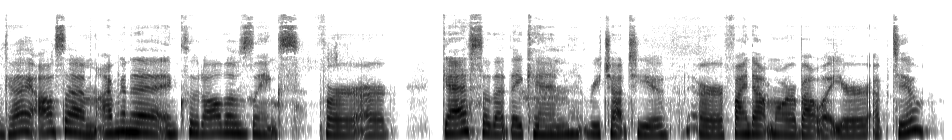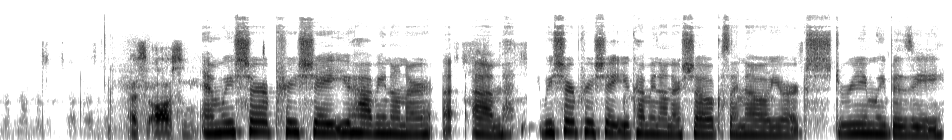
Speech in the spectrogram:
Okay, awesome. I'm going to include all those links for our guests so that they can reach out to you or find out more about what you're up to. That's awesome. And we sure appreciate you having on our, uh, um, we sure appreciate you coming on our show because I know you're extremely busy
